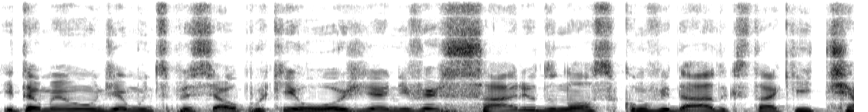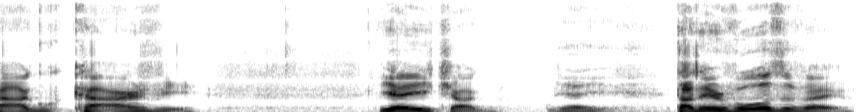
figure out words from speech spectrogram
E também é um dia muito especial porque hoje é aniversário do nosso convidado que está aqui, Thiago Carve. E aí, Thiago? E aí? Tá nervoso, velho?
